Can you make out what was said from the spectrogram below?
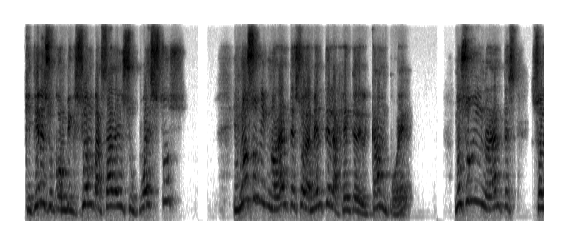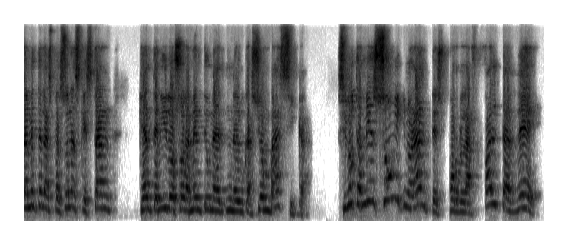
que tiene su convicción basada en supuestos, y no son ignorantes solamente la gente del campo, ¿eh? No son ignorantes solamente las personas que están, que han tenido solamente una, una educación básica, sino también son ignorantes por la falta de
